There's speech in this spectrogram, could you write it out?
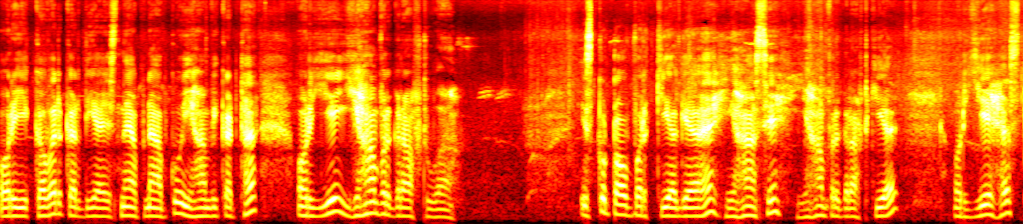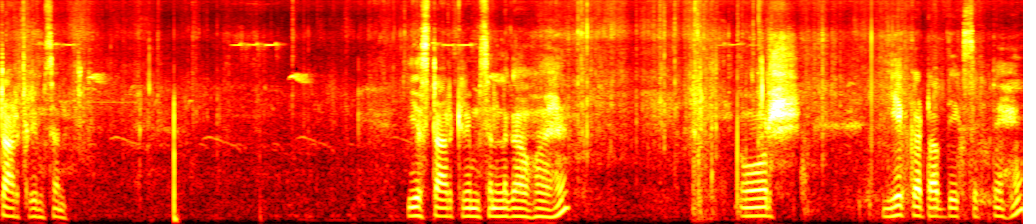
और ये कवर कर दिया इसने अपने आप को, यहाँ भी कट था और ये यहाँ पर ग्राफ्ट हुआ। इसको टॉप वर्क किया गया है, यहाँ से यहाँ पर ग्राफ्ट किया है और ये है स्टार क्रिम्सन ये स्टार क्रिम्सन लगा हुआ है और ये कट आप देख सकते हैं।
